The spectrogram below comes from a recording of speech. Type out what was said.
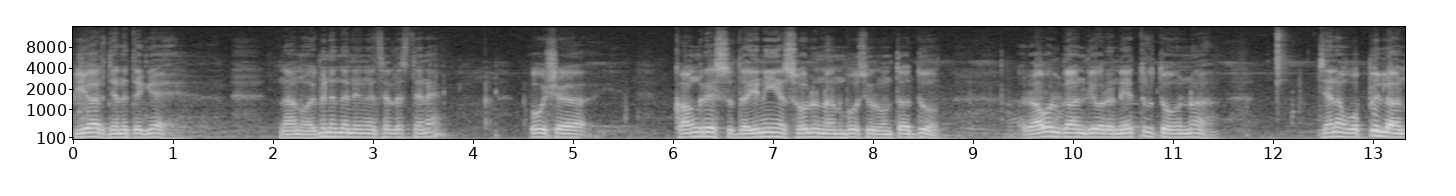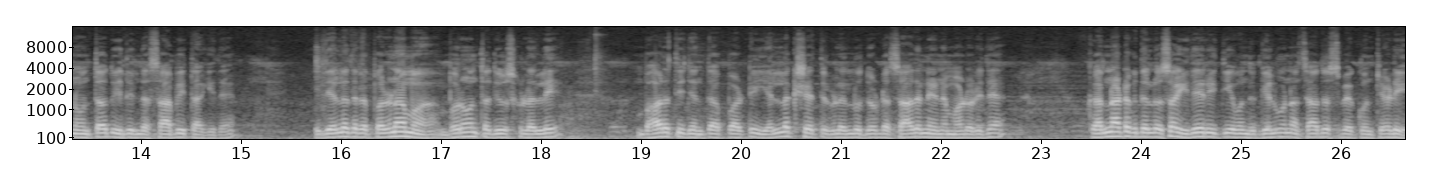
ಬಿಹಾರ್ ಜನತೆಗೆ ನಾನು ಅಭಿನಂದನೆಯನ್ನು ಸಲ್ಲಿಸ್ತೇನೆ. ಬಹುಶಃ ಕಾಂಗ್ರೆಸ್ ದಯನೀಯ ಸೋಲನ್ನು ಅನುಭವಿಸಿರುವಂಥದ್ದು ರಾಹುಲ್ ಗಾಂಧಿಯವರ ನೇತೃತ್ವವನ್ನು ಜನ ಒಪ್ಪಿಲ್ಲ ಅನ್ನುವಂಥದ್ದು ಇದರಿಂದ ಸಾಬೀತಾಗಿದೆ. ಇದೆಲ್ಲದರ ಪರಿಣಾಮ ಬರುವಂಥ ದಿವಸಗಳಲ್ಲಿ ಭಾರತೀಯ ಜನತಾ ಪಾರ್ಟಿ ಎಲ್ಲ ಕ್ಷೇತ್ರಗಳಲ್ಲೂ ದೊಡ್ಡ ಸಾಧನೆಯನ್ನು ಮಾಡೋರಿದೆ. ಕರ್ನಾಟಕದಲ್ಲೂ ಸಹ ಇದೇ ರೀತಿಯ ಒಂದು ಗೆಲುವನ್ನು ಸಾಧಿಸಬೇಕು ಅಂತೇಳಿ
